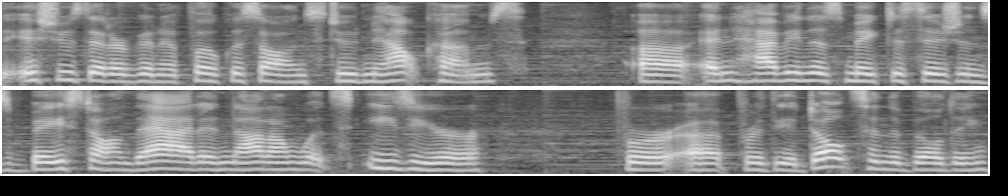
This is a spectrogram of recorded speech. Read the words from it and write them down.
the issues that are going to focus on student outcomes uh, and having us make decisions based on that and not on what's easier for, uh, for the adults in the building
